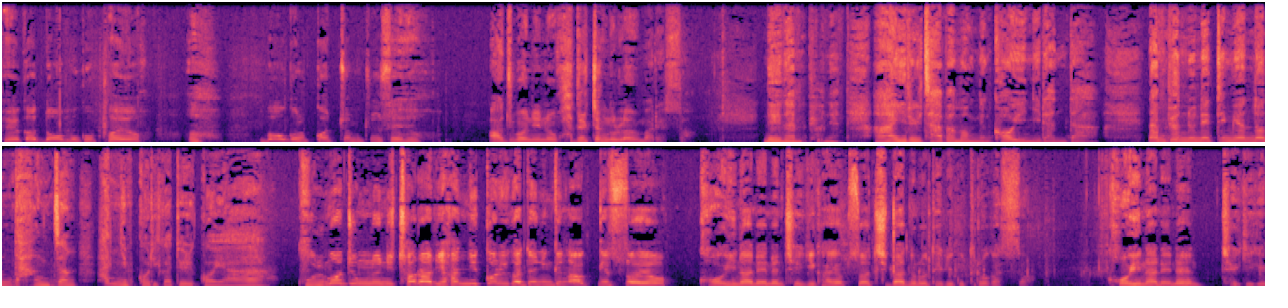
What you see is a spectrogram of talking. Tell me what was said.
배가 너무 고파요. 아, 먹을 것 좀 주세요. 아주머니는 화들짝 놀라며 말했어. 내 남편은 아이를 잡아먹는 거인이란다. 남편 눈에 띄면 넌 당장 한입거리가 될 거야. 굶어 죽느니 차라리 한입거리가 되는 게 낫겠어요. 거인 아내는 잭이 가엾어 집 안으로 데리고 들어갔어. 거인 아내는 잭에게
